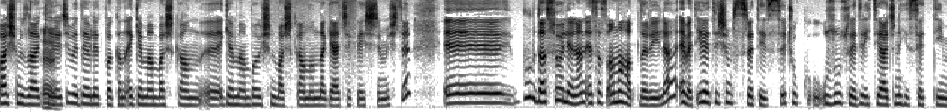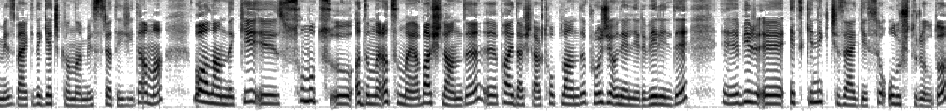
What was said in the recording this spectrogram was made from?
Baş Müzakereci ve Devlet Bakanı Egemen Başkan e, Egemen Bağış'ın başkanlığında gerçekleştirmişti. E, burada söylenen esas ana hatlarıyla evet iletişim stratejisi çok uzun süredir ihtiyacını hissettiğimiz belki de geç kalınan bir stratejiydi ama bu alandaki e, somut e, adımlar atılmaya başlandı. E, paydaşlar toplandı, proje önerileri verildi. E, bir e, etkinlik çizelgesi oluşturuldu.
